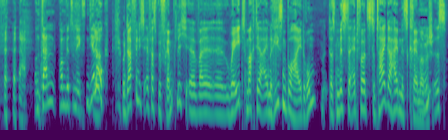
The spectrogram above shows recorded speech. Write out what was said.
ja. Und dann kommen wir zum nächsten Dialog. Ja. Und da finde ich es etwas befremdlich, äh, weil äh, Wade macht ja einen Riesenbohai drum, dass Mr. Edwards total geheimniskrämerisch mhm. ist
